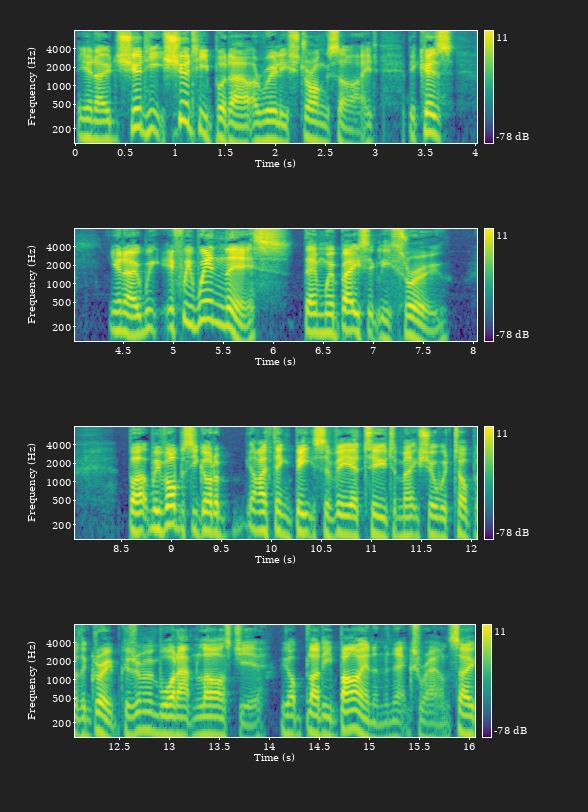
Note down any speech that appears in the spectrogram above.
You know, should he should he put out a really strong side? Because you know, we if we win this, then we're basically through. But we've obviously got to, I think, beat Sevilla too to make sure we're top of the group. Because remember what happened last year? We got bloody Bayern in the next round. So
